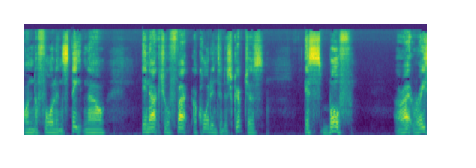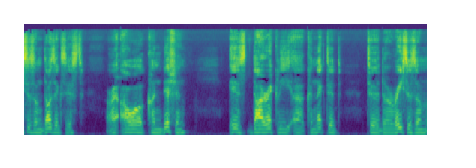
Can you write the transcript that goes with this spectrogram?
on the fallen state. Now, in actual fact, according to the scriptures, it's both. All right, racism does exist. All right, our condition is directly uh, connected to the racism,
